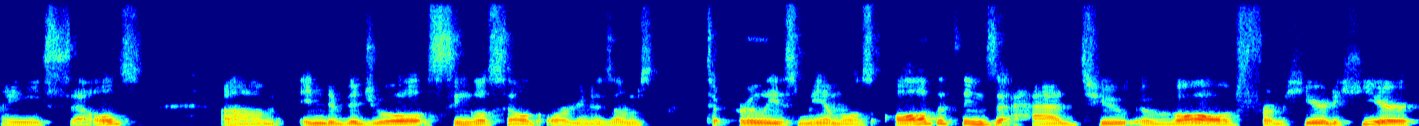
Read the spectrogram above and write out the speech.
tiny cells, um, individual single-celled organisms, to earliest mammals, all the things that had to evolve from here to here,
